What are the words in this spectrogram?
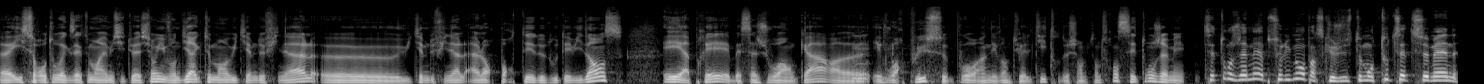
Euh, ils se retrouvent exactement dans la même situation. Ils vont directement en huitième de finale. Huitième de finale à leur portée de toute évidence. Et après, eh ben, ça se jouera en quart Mm. et voire plus pour un éventuel titre de champion de France. Sait-on jamais? Sait-on jamais absolument parce que justement toute cette semaine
